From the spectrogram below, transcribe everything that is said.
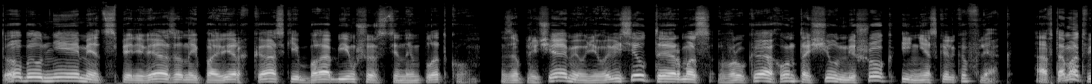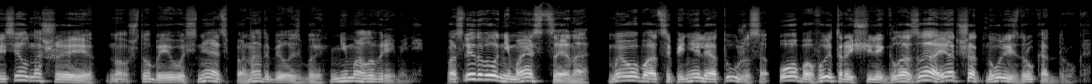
То был немец, перевязанный поверх каски бабьим шерстяным платком. За плечами у него висел термос, в руках он тащил мешок и несколько фляг. Автомат висел на шее, но чтобы его снять, понадобилось бы немало времени. Последовала немая сцена. Мы оба оцепенели от ужаса, оба вытаращили глаза и отшатнулись друг от друга.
